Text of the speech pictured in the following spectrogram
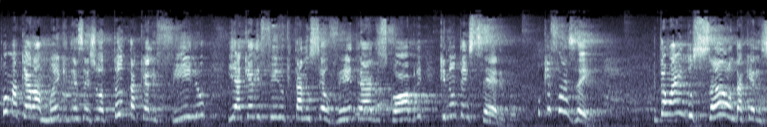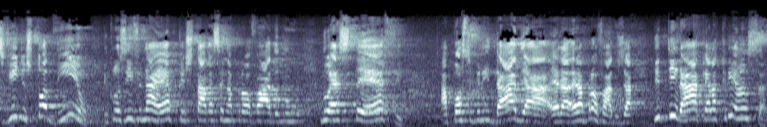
Como aquela mãe que desejou tanto aquele filho e aquele filho que está no seu ventre, ela descobre que não tem cérebro. O que fazer? Então a indução daqueles vídeos todinho, inclusive na época estava sendo aprovado no, no STF, a possibilidade era, era aprovado já de tirar aquela criança,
